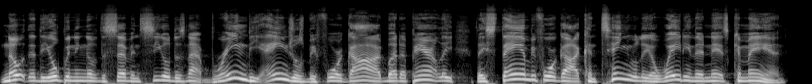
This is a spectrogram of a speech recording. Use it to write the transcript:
Note that the opening of the seventh seal does not bring the angels before God, but apparently they stand before God continually awaiting their next command.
